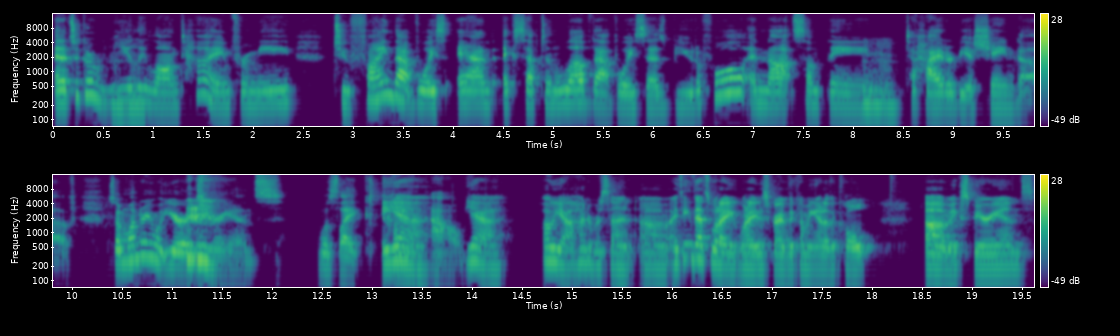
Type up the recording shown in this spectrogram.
And it took a really long time for me to find that voice and accept and love that voice as beautiful and not something Mhm. to hide or be ashamed of. So I'm wondering what your experience was like coming Yeah. out. Yeah. Oh yeah, 100%. Um I think that's what I when I described the coming out of the cult um experience,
